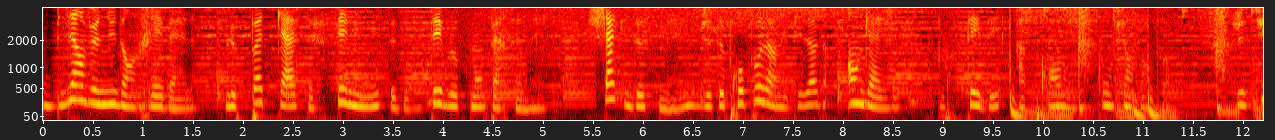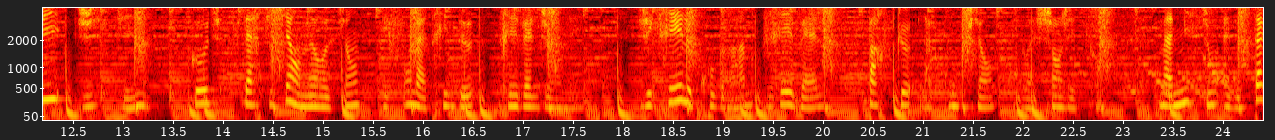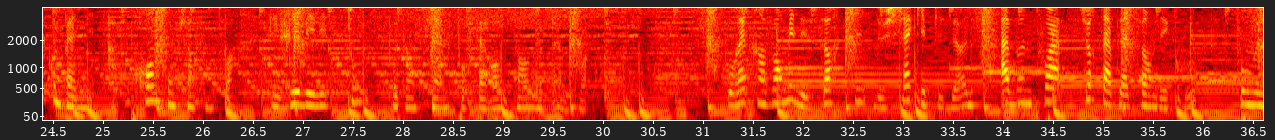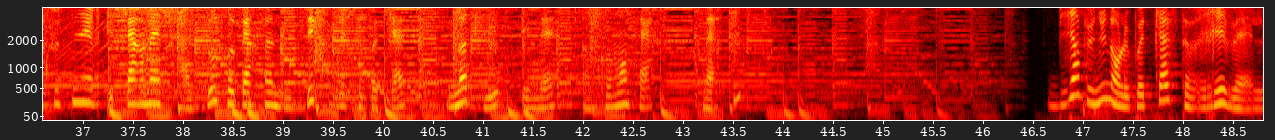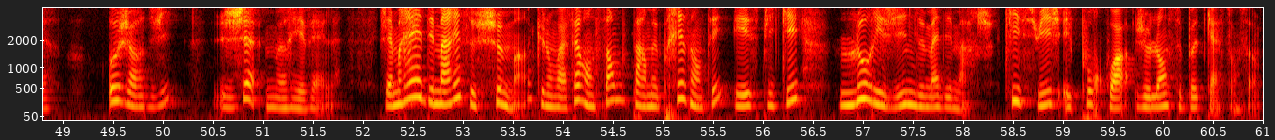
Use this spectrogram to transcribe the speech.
Bienvenue dans Révèle, le podcast féministe de développement personnel. Chaque deux semaines, je te propose un épisode engagé pour t'aider à prendre confiance en toi. Je suis Justine, coach certifiée en neurosciences et fondatrice de Révèle Journée. J'ai créé le programme Révèle parce que la confiance doit changer de camp. Ma mission est de t'accompagner à prendre confiance en toi et révéler ton potentiel pour faire entendre ta voix. Pour être informé des sorties de chaque épisode, abonne-toi sur ta plateforme d'écoute. Pour me soutenir et permettre à d'autres personnes de découvrir ce podcast, note-le et laisse un commentaire. Merci. Bienvenue dans le podcast Révèle. Aujourd'hui, je me révèle. J'aimerais démarrer ce chemin que l'on va faire ensemble par me présenter et expliquer l'origine de ma démarche. Qui suis-je et pourquoi je lance ce podcast ensemble?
